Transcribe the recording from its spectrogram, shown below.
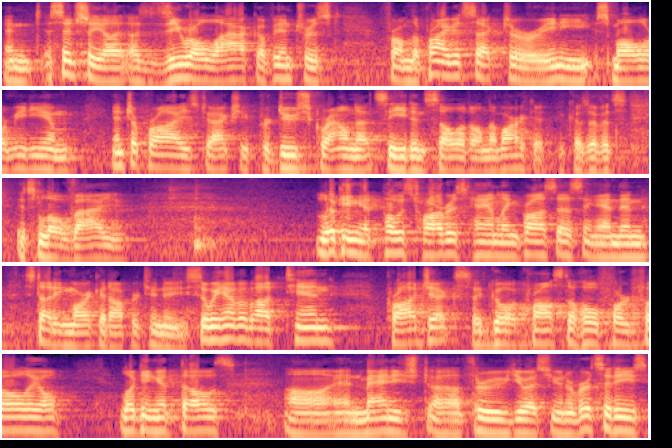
and essentially a, a, zero lack of interest from the private sector or any small or medium enterprise to actually produce groundnut seed and sell it on the market because of its, its low value. Looking at post-harvest handling processing and then studying market opportunities. So we have about 10 projects that go across the whole portfolio, looking at those uh, and managed uh, through U.S. universities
